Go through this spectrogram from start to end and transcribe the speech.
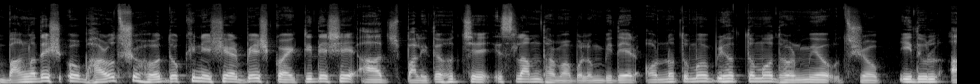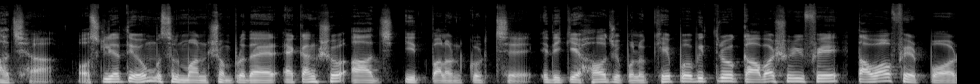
বাংলাদেশ ও ভারতসহ দক্ষিণ এশিয়ার বেশ কয়েকটি দেশে আজ পালিত হচ্ছে ইসলাম ধর্মাবলম্বীদের অন্যতম বৃহত্তম ধর্মীয় উৎসব ঈদুল আজহা অস্ট্রেলিয়াতেও মুসলমান সম্প্রদায়ের একাংশ আজ ঈদ পালন করছে। এদিকে হজ উপলক্ষে পবিত্র কাবা শরীফে তাওয়াফের পর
